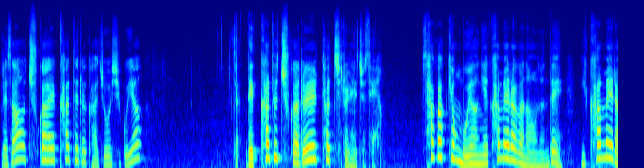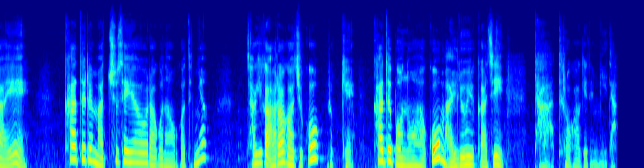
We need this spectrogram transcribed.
그래서 추가할 카드를 가져오시고요. 자, 내 카드 추가를 터치를 해주세요. 사각형 모양의 카메라가 나오는데 이 카메라에 카드를 맞추세요 라고 나오거든요. 자기가 알아가지고 이렇게 카드 번호하고 만료일까지 다 들어가게 됩니다.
